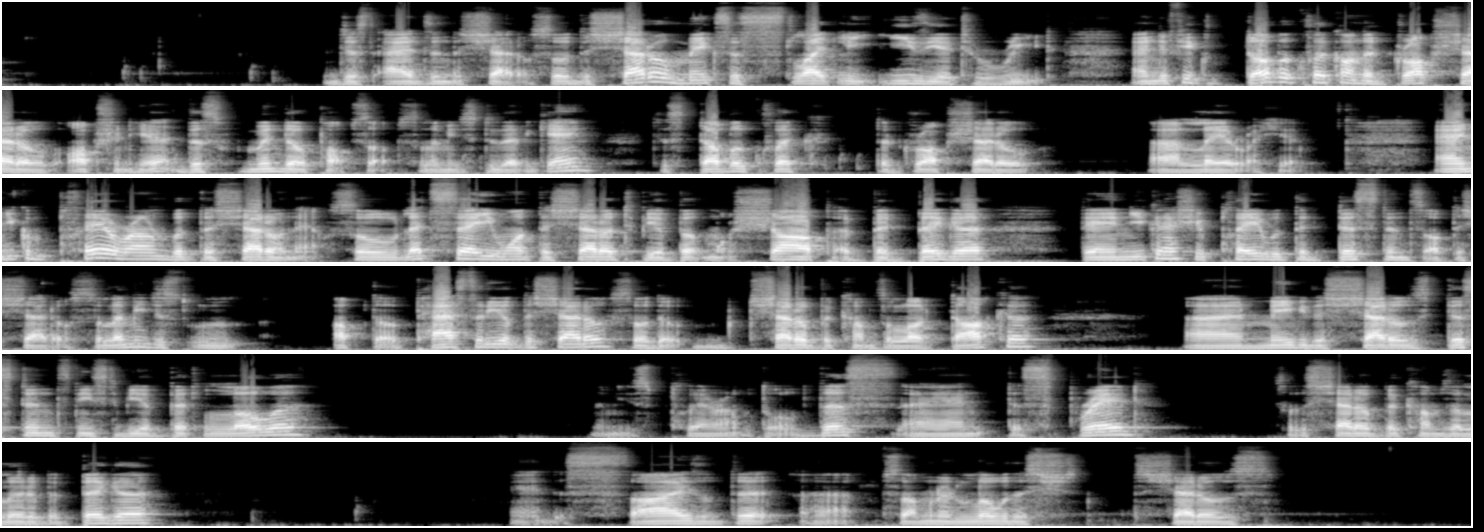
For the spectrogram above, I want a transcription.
it just adds in the shadow. So the shadow makes it slightly easier to read. And if you double click on the drop shadow option here, this window pops up. So let me just do that again. Just double click the drop shadow uh, layer right here and you can play around with the shadow now. So let's say you want the shadow to be a bit more sharp, a bit bigger, then you can actually play with the distance of the shadow. So let me just up the opacity of the shadow so the shadow becomes a lot darker and maybe the shadow's distance needs to be a bit lower. Let me just play around with all of this and the spread. So the shadow becomes a little bit bigger and the size of it. Uh, so I'm going to lower the sh shadow's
